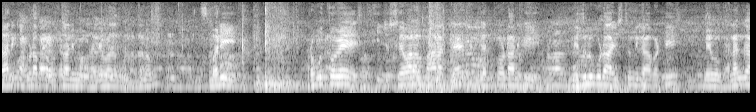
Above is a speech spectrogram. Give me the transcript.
దానికి కూడా ప్రభుత్వానికి మేము ధన్యవాదాలు తెలుపుతున్నాం. మరి ప్రభుత్వమే ఈ సేవాలాల్ మహారాజ్ జయంతిని జరుపుకోవడానికి నిధులు కూడా ఇస్తుంది కాబట్టి మేము ఘనంగా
